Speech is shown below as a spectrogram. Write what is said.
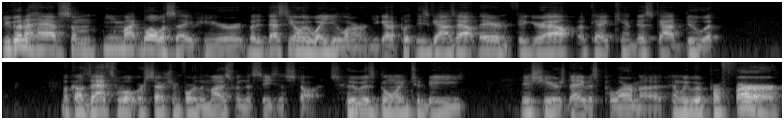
you're going to have some, you might blow a save here, but that's the only way you learn. You got to put these guys out there and figure out, okay, can this guy do it? Because that's what we're searching for the most when the season starts. Who is going to be this year's Davis Palermo? And we would prefer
